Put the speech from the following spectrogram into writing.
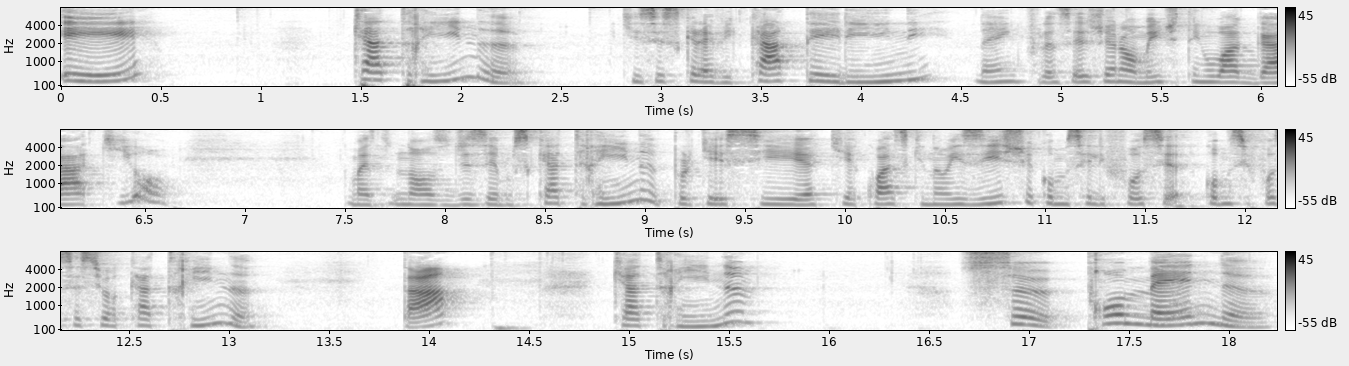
e Catherine, que se escreve Catherine, né? Em francês geralmente tem o H aqui, ó mas nós dizemos Katrina, porque esse aqui é quase que não existe, é como se ele fosse, como se fosse a sua Katrina, tá? Katrina se promène,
